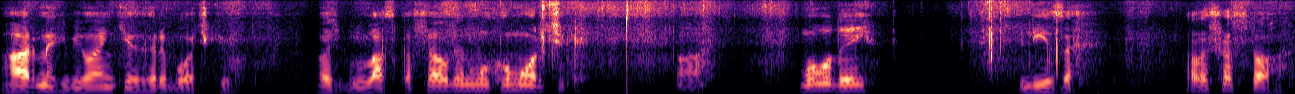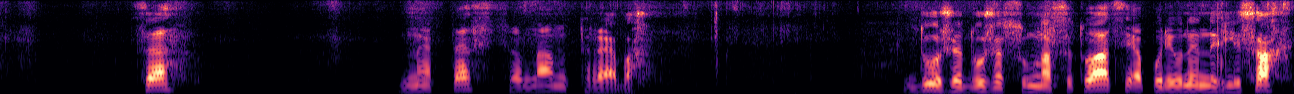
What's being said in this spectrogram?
гарних біленьких грибочків. Ось, будь ласка, ще один мухоморчик. О, молодий. Лізе. Але що з того? Це не те, що нам треба. Дуже-дуже сумна ситуація. По рівнинних лісах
